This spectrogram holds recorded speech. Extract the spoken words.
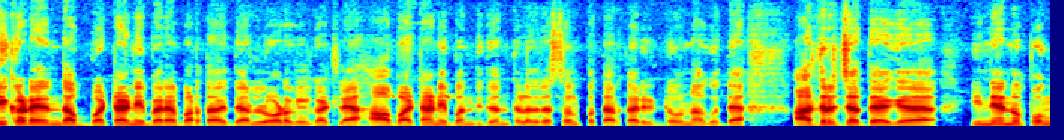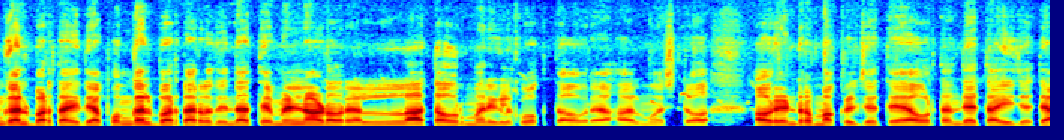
ಈ ಕಡೆಯಿಂದ ಬಟಾಣಿ ಬೇರೆ ಬರ್ತಾ ಇದೆ ಲೋಡ್ಗಳ ಗಟ್ಲೆ ಆ ಬಟಾಣಿ ಬಂದಿದೆ ಅಂತ ಹೇಳಿದ್ರೆ ಸ್ವಲ್ಪ ತರಕಾರಿ ಡೌನ್ ಆಗುತ್ತೆ. ಅದ್ರ ಜೊತೆಗೆ ಇನ್ನೇನು ಪೊಂಗಲ್ ಬರ್ತಾ ಇದೆ? ಪೊಂಗಲ್ ಬರ್ತಾ ಇರೋದ್ರಿಂದ ತಮಿಳ್ನಾಡವರೆಲ್ಲ ತವ್ರ ಮನೆಗಳಿಗೆ ಹೋಗ್ತಾವ್ರೆ ಆಲ್ಮೋಸ್ಟು ಅವ್ರ ಹೆಂಡ್ರ ಮಕ್ಳ ಜೊತೆ, ಅವ್ರ ತಂದೆ ತಾಯಿ ಜೊತೆ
